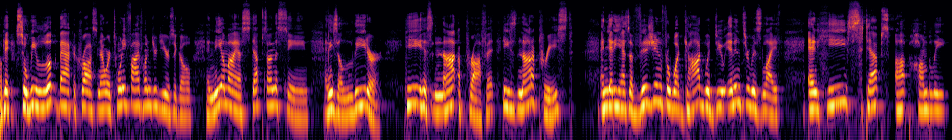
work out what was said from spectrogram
Okay, so we look back across, now we're 2,500 years ago, and Nehemiah steps on the scene, and he's a leader. He is not a prophet, he's not a priest, and yet he has a vision for what God would do in and through his life, and he steps up humbly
